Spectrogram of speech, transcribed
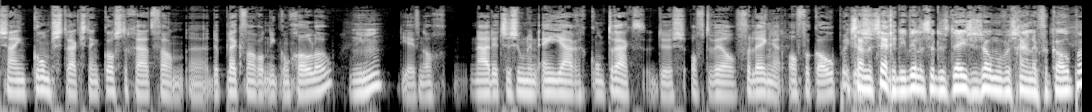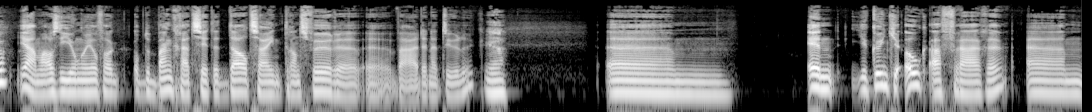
zijn komst straks ten koste gaat van eh, de plek van Rodney Congolo. Hm? Die heeft nog na dit seizoen een eenjarig contract. Dus oftewel verlengen of verkopen. Ik zou Dus- het zeggen, die willen ze dus deze zomer waarschijnlijk verkopen. ja, maar als die jongen heel vaak op de bank gaat zitten, daalt zijn transferwaarde natuurlijk. Ja. Ehm, en je kunt je ook afvragen. ehm,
